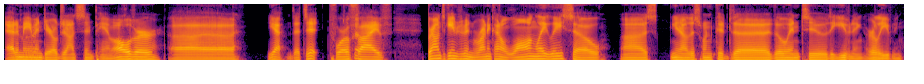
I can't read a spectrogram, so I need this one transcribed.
Adam Amin, Daryl Johnston, Pam Oliver. Uh, yeah, that's it. 405. Browns games have been running kind of long lately, so uh, you know this one could uh, go into the evening, early evening.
